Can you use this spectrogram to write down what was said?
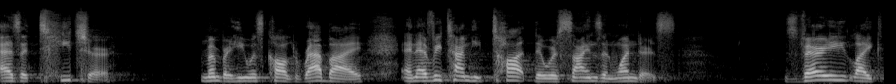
as a teacher, remember he was called rabbi, and every time he taught there were signs and wonders. It's very like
